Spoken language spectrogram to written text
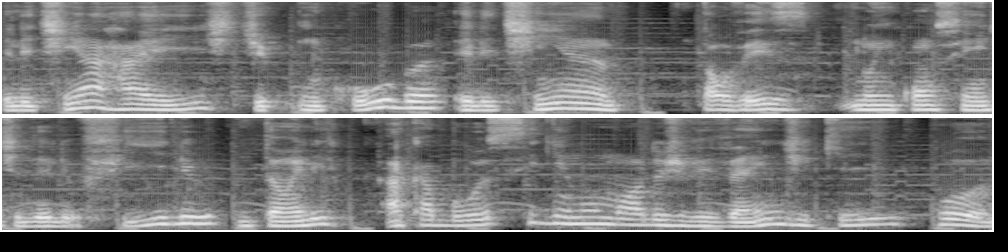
Ele tinha a raiz tipo, em Cuba, ele tinha, talvez, no inconsciente dele o filho. Então ele acabou seguindo um modus vivendi que, pô,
